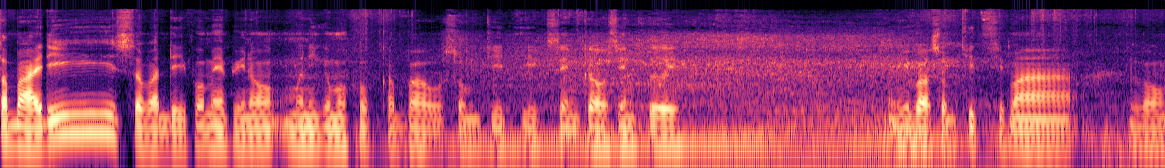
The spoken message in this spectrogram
สบายดีสวัสดีพ่อแม่พี่น้องมื่อนี้ก็มาพบกับเบาสมจิตอีกเส้นเก่าเส้นเคยวันนี้เบาสมจิตสิมาลอง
